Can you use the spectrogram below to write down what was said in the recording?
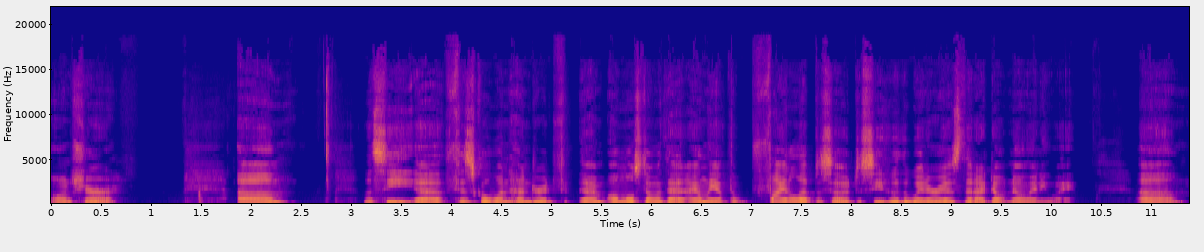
Oh, I'm sure. Um, let's see. Uh, Physical 100. I'm almost done with that. I only have the final episode to see who the winner is that I don't know anyway. Um,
